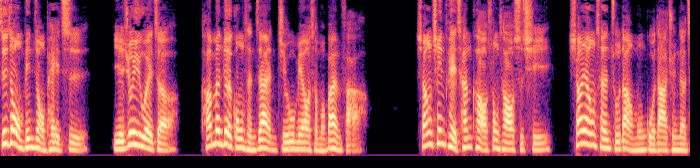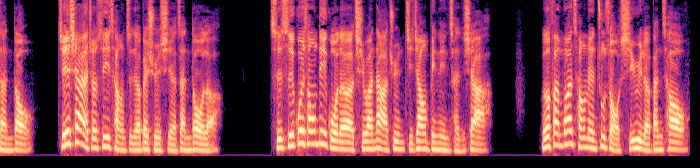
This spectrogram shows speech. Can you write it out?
这种兵种配置也就意味着他们对攻城战几乎没有什么办法。详情可以参考宋朝时期襄阳城阻挡蒙古大军的战斗。接下来就是一场值得被学习的战斗了。此时贵霜帝国的齐万大军即将兵临城下，而反观常年驻守西域的班超，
